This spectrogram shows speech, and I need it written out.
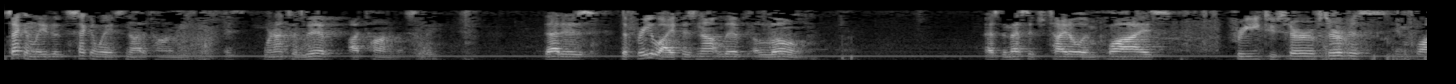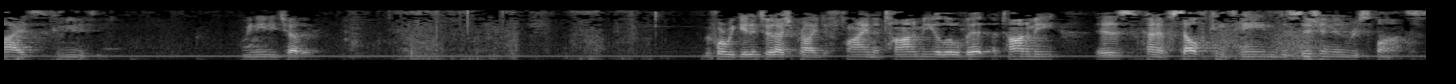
Secondly, the second way it's not autonomy is we're not to live autonomously. That is, the free life is not lived alone. As the message title implies, free to serve, service implies community. We need each other. Before we get into it, I should probably define autonomy a little bit. Autonomy is kind of self-contained decision and response.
